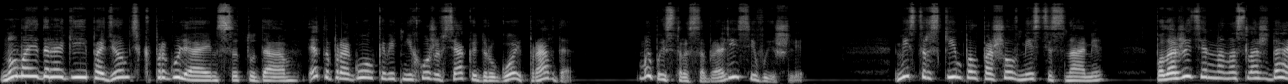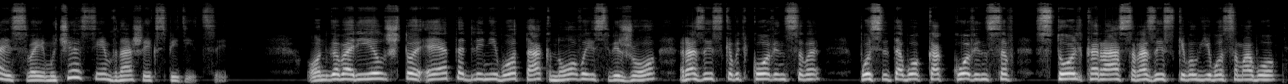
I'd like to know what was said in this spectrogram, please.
«Ну, мои дорогие, пойдемте-ка прогуляемся туда. Эта прогулка ведь не хуже всякой другой, правда?» Мы быстро собрались и вышли. Мистер Скимпл пошел вместе с нами, положительно наслаждаясь своим участием в нашей экспедиции. Он говорил, что это для него так ново и свежо разыскивать Ковенцева после того, как Ковенцев столько раз разыскивал его самого —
